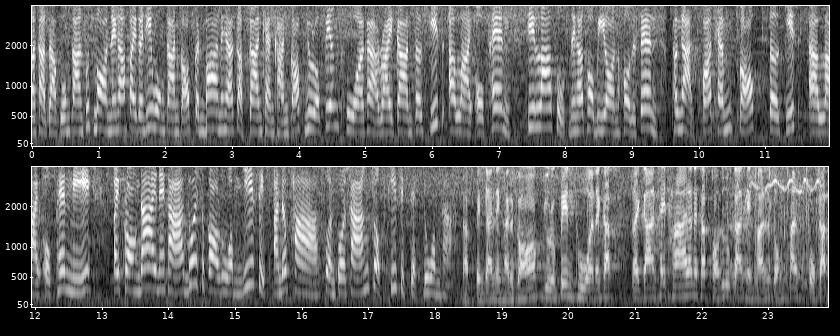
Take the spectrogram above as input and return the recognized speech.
ละค่ะจากวงการฟุตบอลนะคะไปกันที่วงการกอล์ฟกันบ้างนะคะกับการแข่งขันกอล์ฟยูโรเปียนทัวร์ค่ะ รายการเตอร์กิสอะไลโอเพนที่ล่าสุดนะคะทอบิยอนฮอลเลเซนผงาดคว้าแชมป์กอล์ฟเตอร์กิสอะไลโอเพนนี้ ไปครองได้นะคะด้วยสกอร์รวม 20 อันเดอร์พาส่วนโปรช้างจบที่ 17 ร่วมค่ะ ครับเป็นการแข่งขันกอล์ฟยูโรเปียนทัวร์นะครับรายการท้ายๆแล้วนะครับของฤดูกาลแข่งขัน 2016 ครับ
